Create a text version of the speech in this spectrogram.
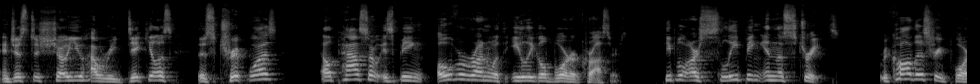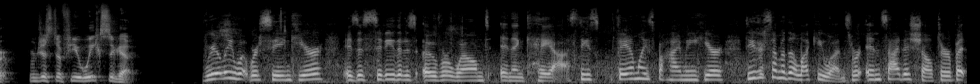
And just to show you how ridiculous this trip was, El Paso is being overrun with illegal border crossers. People are sleeping in the streets. Recall this report from just a few weeks ago. Really, what we're seeing here is a city that is overwhelmed and in chaos. These families behind me here, these are some of the lucky ones. We're inside a shelter, but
